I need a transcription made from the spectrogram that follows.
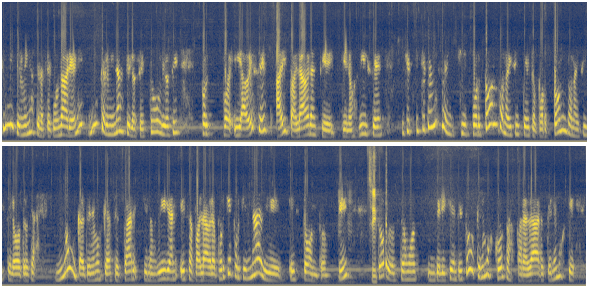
si ni terminaste la secundaria, ni, ni terminaste los estudios, ¿sí? Por- y a veces hay palabras que, que nos dicen y que, y que te dicen que por tonto no hiciste esto, por tonto no hiciste lo otro. O sea, nunca tenemos que aceptar que nos digan esa palabra. ¿Por qué? Porque nadie es tonto, ¿sí? Sí. Todos somos inteligentes, todos tenemos cosas para dar, tenemos que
